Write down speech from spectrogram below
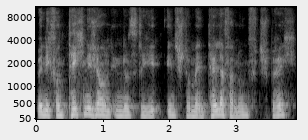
wenn ich von technischer und industrieinstrumenteller Vernunft spreche,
